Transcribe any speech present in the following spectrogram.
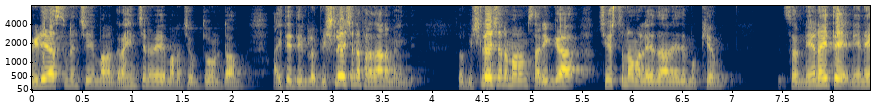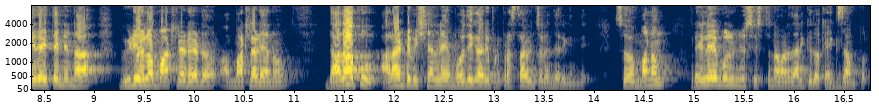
మీడియాస్ నుంచి మనం గ్రహించినవే మనం చెబుతూ ఉంటాం. అయితే దీంట్లో విశ్లేషణ ప్రధానమైంది. సో విశ్లేషణ మనం సరిగ్గా చేస్తున్నామా లేదా అనేది ముఖ్యం. సో నేనైతే నేను ఏదైతే నిన్న వీడియోలో మాట్లాడాడో మాట్లాడానో దాదాపు అలాంటి విషయాలనే మోదీ గారు ఇప్పుడు ప్రస్తావించడం జరిగింది. సో మనం రిలయబుల్ న్యూస్ ఇస్తున్నాం అనే దానికి ఇది ఒక ఎగ్జాంపుల్.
